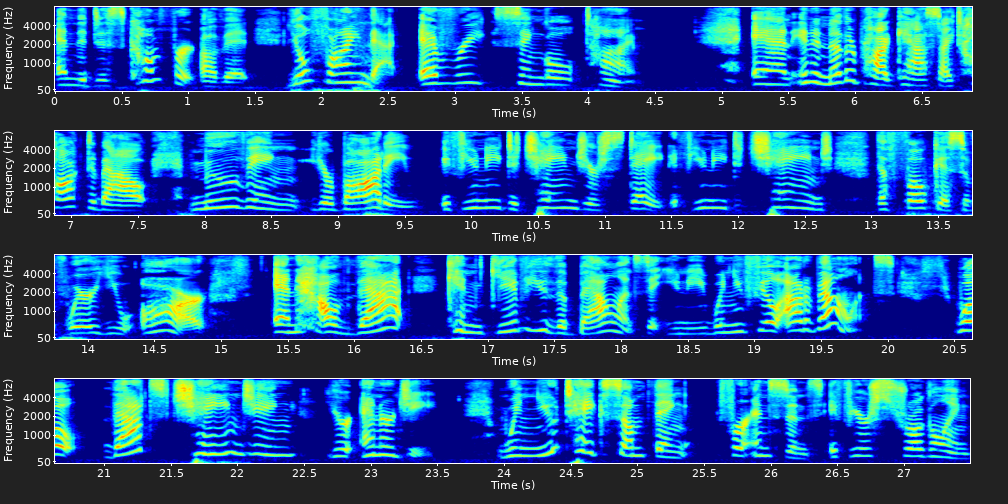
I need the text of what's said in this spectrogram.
and the discomfort of it, you'll find that every single time. And in another podcast, I talked about moving your body. If you need to change your state, if you need to change the focus of where you are, and how that can give you the balance that you need when you feel out of balance. Well, that's changing your energy. When you take something, for instance, if you're struggling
